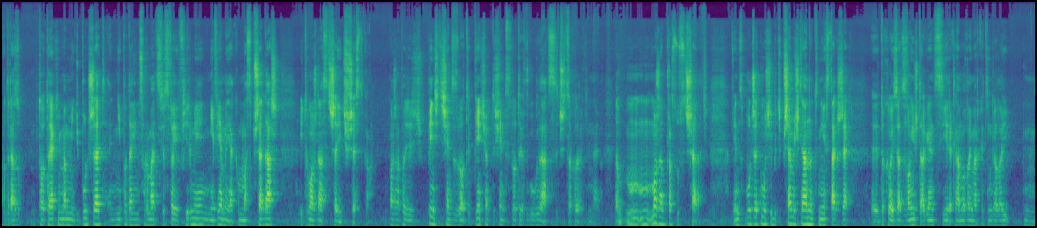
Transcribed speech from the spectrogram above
od razu, to, to jaki mam mieć budżet, nie podaje informacji o swojej firmie, nie wiemy jaką ma sprzedaż i tu można strzelić wszystko. Można powiedzieć 5 tysięcy złotych, 50 tysięcy złotych w Google Ads czy cokolwiek innego. No, można po prostu strzelać. Więc budżet musi być przemyślany. To nie jest tak, że do kogoś zadzwonisz do agencji reklamowej, marketingowej mm,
